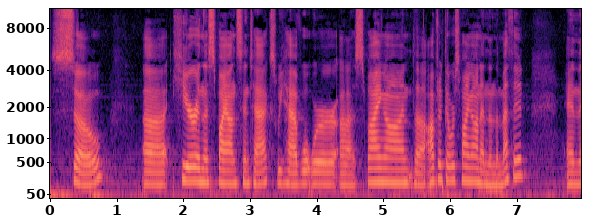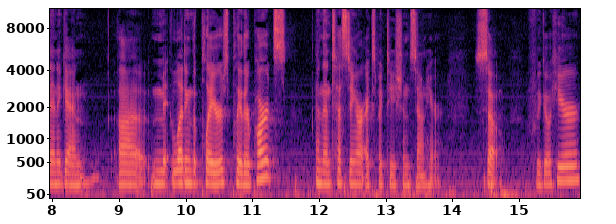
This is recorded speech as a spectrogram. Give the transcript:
So uh, here in the spy on syntax, we have what we're uh, spying on, the object that we're spying on, and then the method. And then again, uh, letting the players play their parts, and then testing our expectations down here. So if we go here,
